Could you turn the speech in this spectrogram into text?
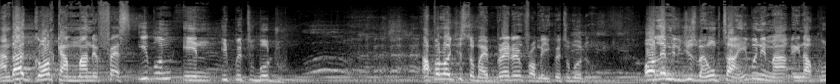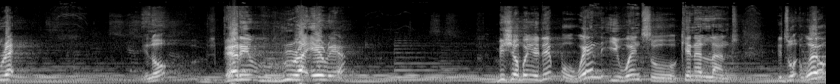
And that God can manifest even in Ikwetubodu. Apologies to my brethren from Ikwetubodu. Or let me use my hometown, even in, my, in Akure. You know, very rural area Bishop Oyedepo, when he went to Canaan land, it was, well,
